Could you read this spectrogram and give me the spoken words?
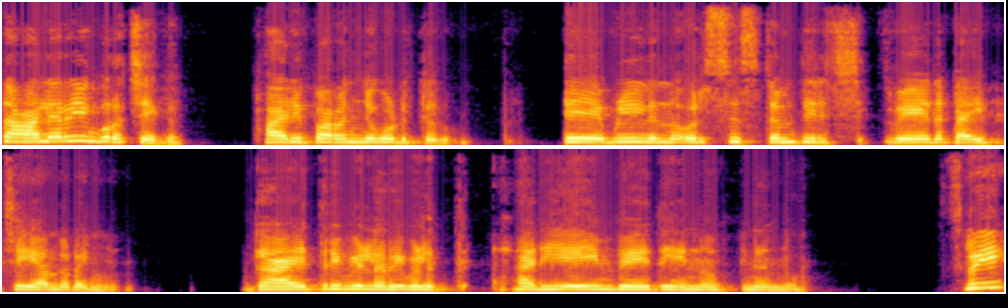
സാലറിയും കുറച്ചേക്ക്. ഹരി പറഞ്ഞു കൊടുത്തതും ടേബിളിൽ നിന്ന് ഒരു സിസ്റ്റം തിരിച്ച് വേദ ടൈപ്പ് ചെയ്യാൻ തുടങ്ങി. ഗായത്രി വിളറി വെളുത്ത് ഹരിയെയും വേദയെയും നോക്കി നിന്നു. ശ്രീ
